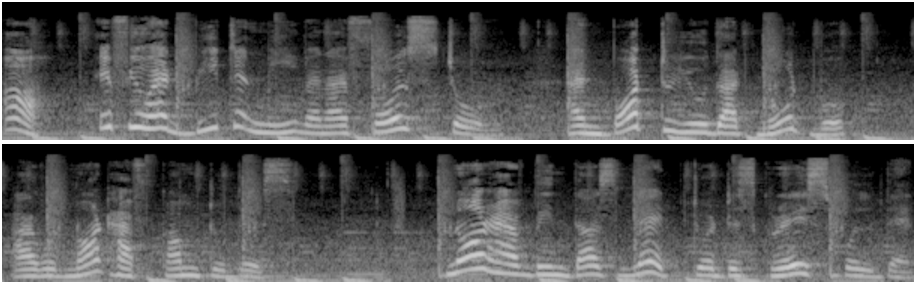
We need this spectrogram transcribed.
Ah, if you had beaten me when I first stole and brought to you that notebook, I would not have come to this, nor have been thus led to a disgraceful death.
